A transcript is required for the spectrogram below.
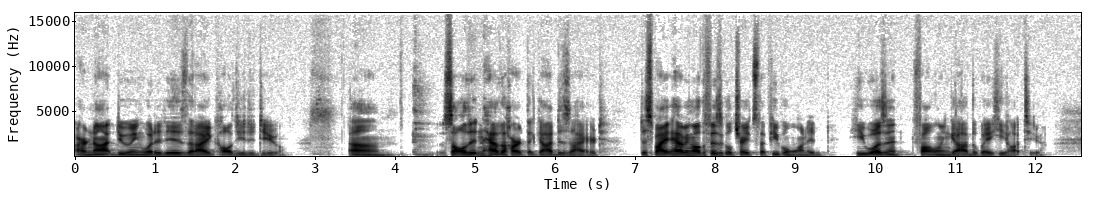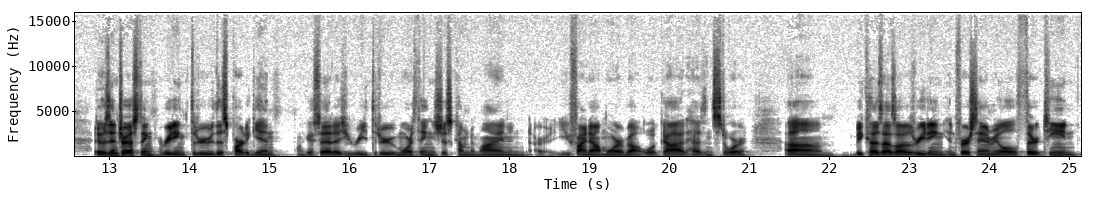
are not doing what it is that I called you to do. Um, Saul didn't have the heart that God desired. Despite having all the physical traits that people wanted, he wasn't following God the way he ought to. It was interesting reading through this part again. Like I said, as you read through, more things just come to mind and you find out more about what God has in store. Um, because as I was reading in 1 Samuel 13,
